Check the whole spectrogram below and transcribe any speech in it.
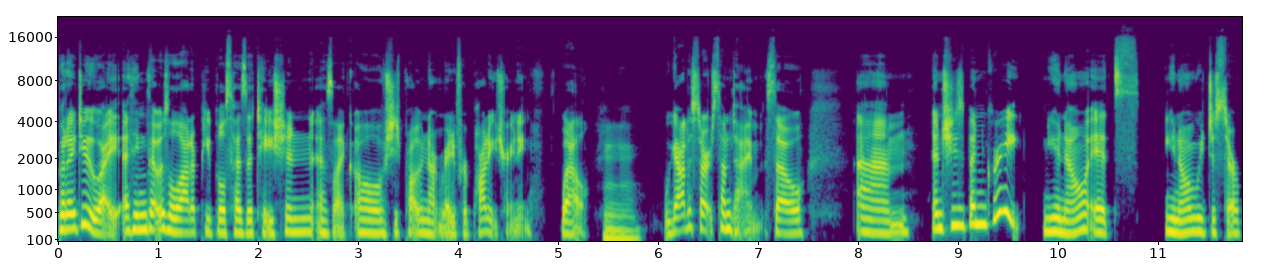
but I do. I, I think that was a lot of people's hesitation as like, oh, she's probably not ready for potty training. Well, Mm. we got to start sometime. So, um, and she's been great. You know, it's, you know, we just are,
